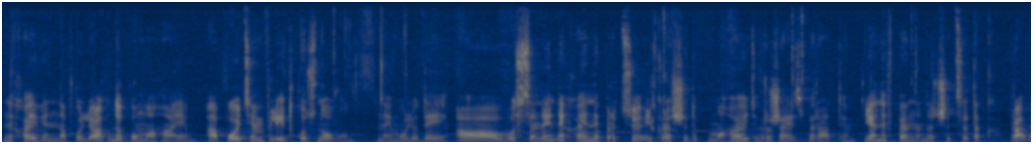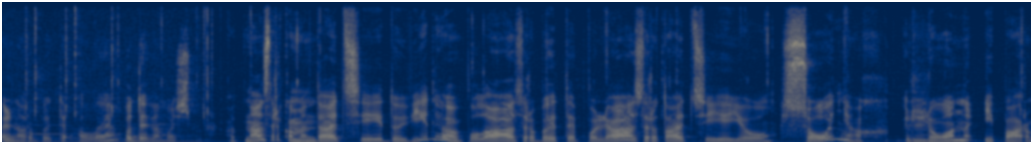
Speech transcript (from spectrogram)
нехай він на полях допомагає, а потім влітку знову найму людей. А восени нехай не працюють, краще допомагають врожай збирати. Я не впевнена, чи це так правильно робити, але подивимось. Одна з рекомендацій до відео була зробити поля з ротацією сонях, льон і пар.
